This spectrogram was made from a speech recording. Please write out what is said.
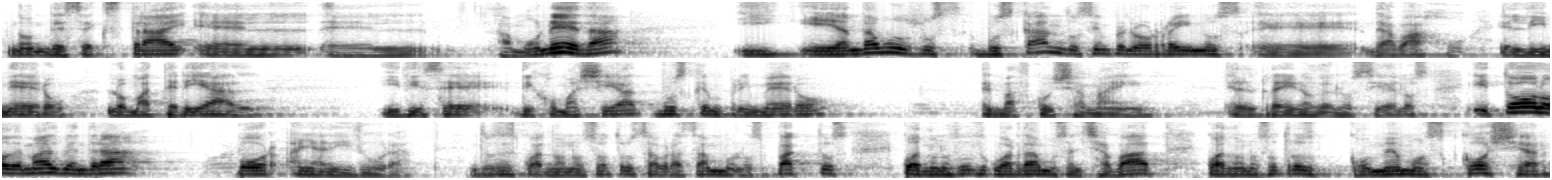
donde se extrae la moneda, y, andamos buscando siempre los reinos eh, de abajo, el dinero, lo material. Y dice, dijo Mashiach, busquen primero el Mazkut Shamaim, el reino de los cielos, y todo lo demás vendrá por añadidura. Entonces, cuando nosotros abrazamos los pactos, cuando nosotros guardamos el Shabbat, cuando nosotros comemos kosher,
